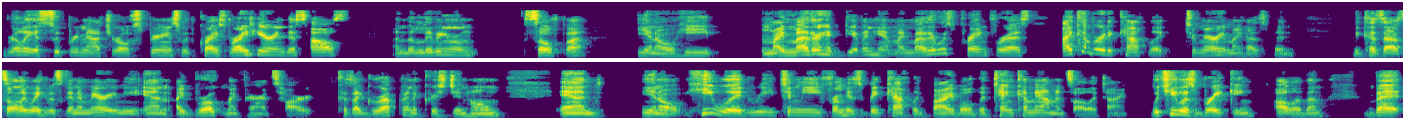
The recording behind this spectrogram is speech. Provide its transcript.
really a supernatural experience with Christ right here in this house on the living room sofa. You know, he, my mother had given him, my mother was praying for us. I converted Catholic to marry my husband because that's the only way he was going to marry me. And I broke my parents' heart because I grew up in a Christian home. And, you know, he would read to me from his big Catholic Bible the Ten Commandments all the time, which he was breaking all of them. But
